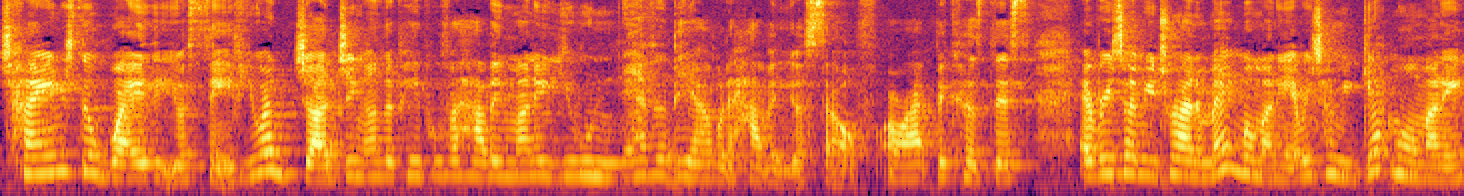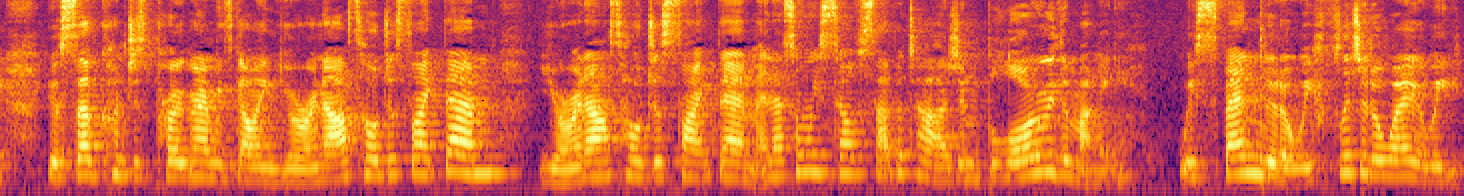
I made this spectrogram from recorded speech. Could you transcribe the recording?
Change the way that you're thinking. If you are judging other people for having money, you will never be able to have it yourself, all right? Because this, every time you try to make more money, every time you get more money, your subconscious program is going, you're an asshole just like them, you're an asshole just like them. And that's when we self sabotage and blow the money. We spend it or we flit it away or we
